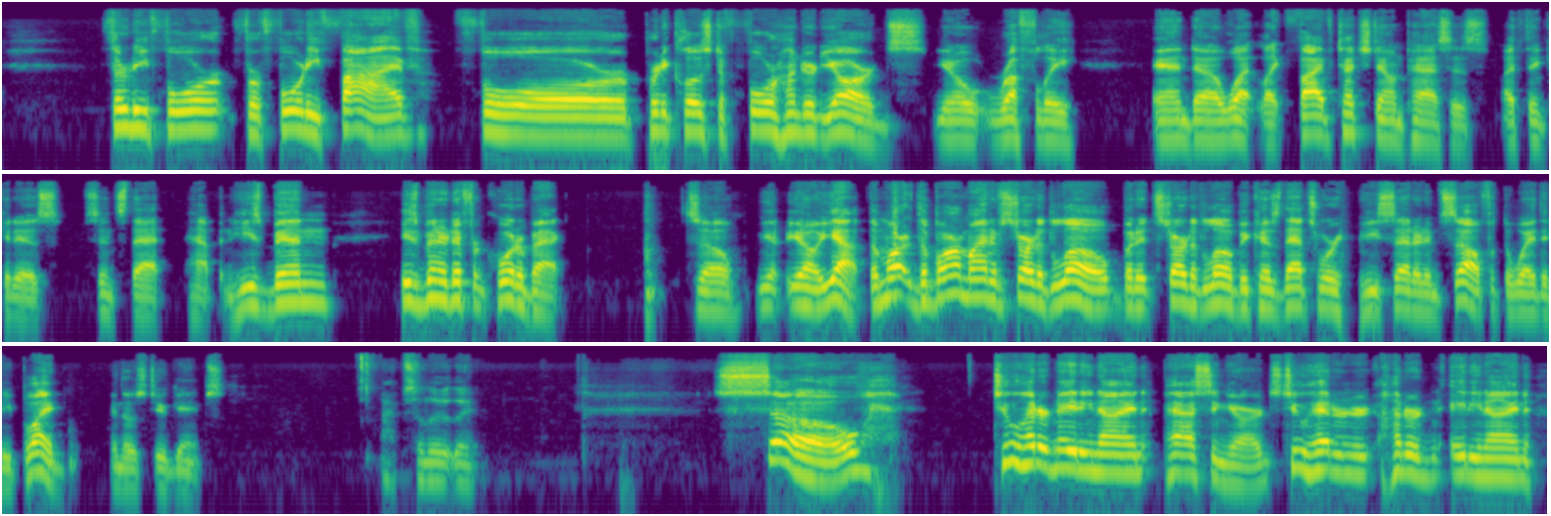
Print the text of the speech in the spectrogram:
34 for 45 for pretty close to 400 yards, you know, roughly. And uh, what, like five touchdown passes, I think it is, since that happened. He's been he's been a different quarterback. So you know, yeah, the mar- the bar might have started low, but it started low because that's where he set it himself with the way that he played in those two games. Absolutely. So, 289 passing yards, 289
